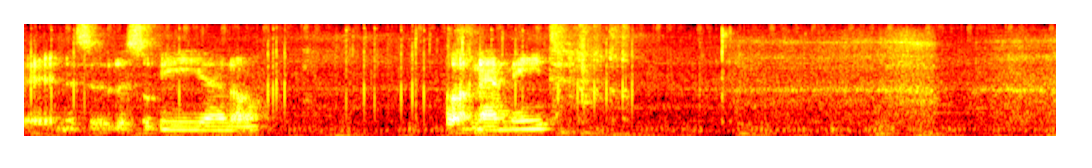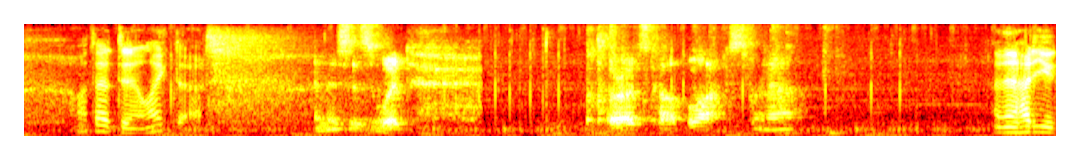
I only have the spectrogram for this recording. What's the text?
Okay, this is this will be I don't know. Call it man-made. oh, that didn't like that. And this is wood. It's called blocks for now. And then how do you?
